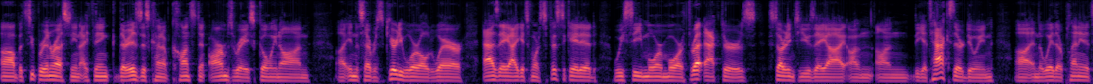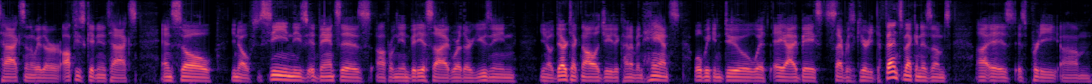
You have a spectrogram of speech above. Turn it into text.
uh, but super interesting. I think there is this kind of constant arms race going on uh, in the cybersecurity world, where as AI gets more sophisticated, we see more and more threat actors starting to use AI on on the attacks they're doing uh, and the way they're planning attacks and the way they're obfuscating attacks. And so, you know, seeing these advances uh, from the NVIDIA side, where they're using you know their technology to kind of enhance what we can do with AI-based cybersecurity defense mechanisms uh, is is pretty um,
